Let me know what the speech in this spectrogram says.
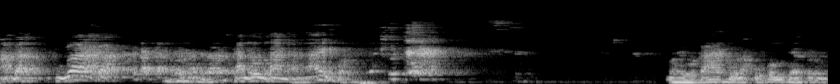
Agak bunga agak gantung tangan, ayo. Mayo kacau nak hukum jatuh.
